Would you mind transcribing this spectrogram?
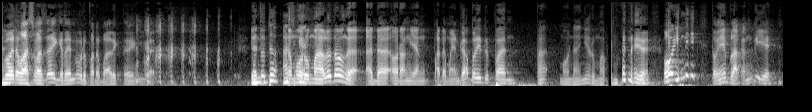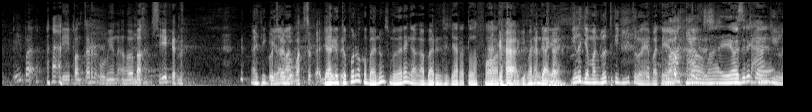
Gue ada was-was aja kirain udah pada balik tapi enggak Dan itu, asik Nemu ya. rumah lu tau nggak ada orang yang pada main gapel di depan Pak mau nanya rumah mana ya Oh ini taunya belakang dia Iya pak di Pangkar Umin oh, makasih Udah, gila, Mak. masuk aja Dan gitu. itu pun lo ke Bandung sebenarnya nggak ngabarin secara telepon Agak. gimana enggak ya? Gila zaman dulu tuh kayak gitu loh hebatnya. Mahal mah. Ya maksudnya kayak Canggih lu.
